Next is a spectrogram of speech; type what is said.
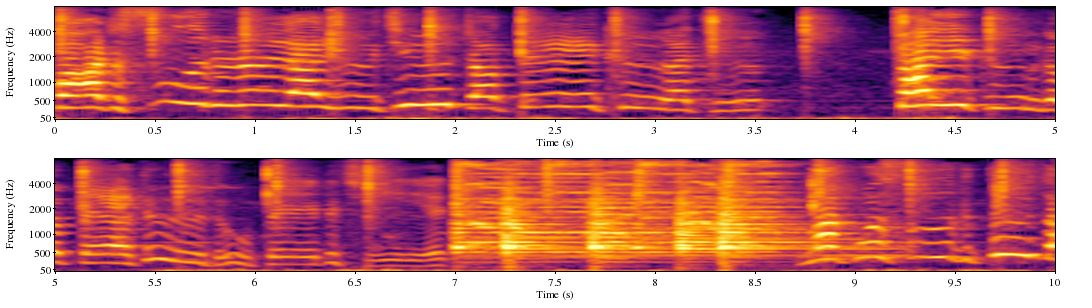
把这四个人呀，又就着待客厅，抓一根那个板凳都摆得起。拿过四个豆子，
